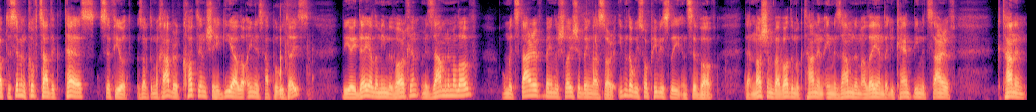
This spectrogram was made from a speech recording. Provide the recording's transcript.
up Simon Kuf Tzadik Tes Sif Yud. Zog the Mechaber Kotin Shehigia Lo Einis HaPu'utais V'yoidei Alami Mevorchen Mezamenim Alov Umitztarif Bein L'Shloisha Bein L'Asor. Even though we saw previously in Sivav that Noshim Vavodim Uktanim Ein Mezamenim Aleim that you can't be Mitzarif Ktanim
